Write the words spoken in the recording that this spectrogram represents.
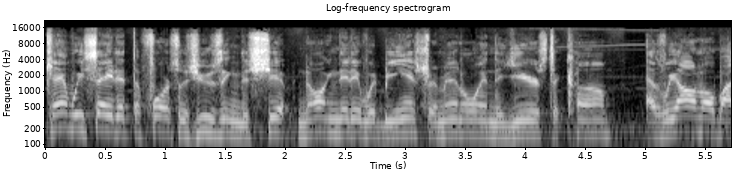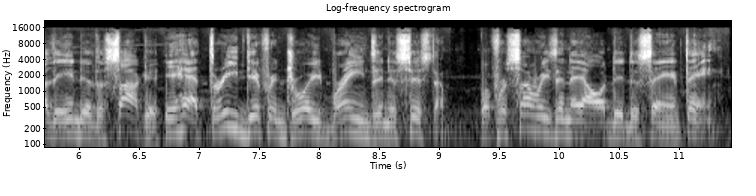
Can we say that the Force was using the ship knowing that it would be instrumental in the years to come? As we all know by the end of the saga, it had three different droid brains in the system, but for some reason they all did the same thing.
